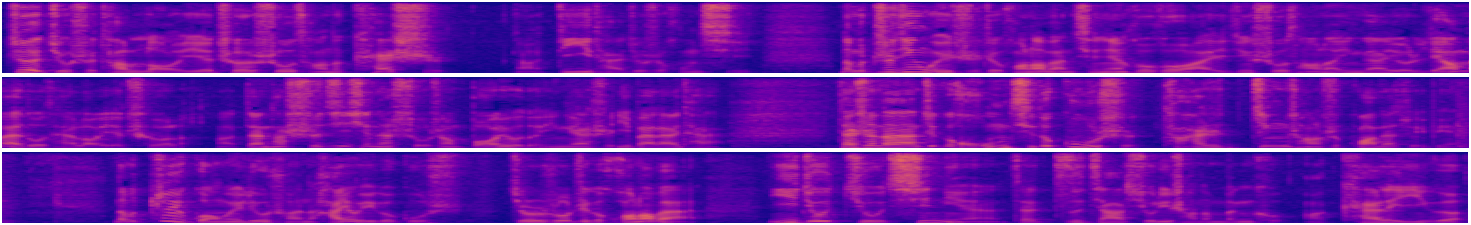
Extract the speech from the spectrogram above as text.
这就是他老爷车收藏的开始啊，第一台就是红旗。那么至今为止，这个黄老板前前后后啊，已经收藏了应该有两百多台老爷车了啊，但他实际现在手上保有的应该是一百来台。但是呢，这个红旗的故事，他还是经常是挂在嘴边。那么最广为流传的还有一个故事，就是说这个黄老板一九九七年在自家修理厂的门口啊，开了一个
